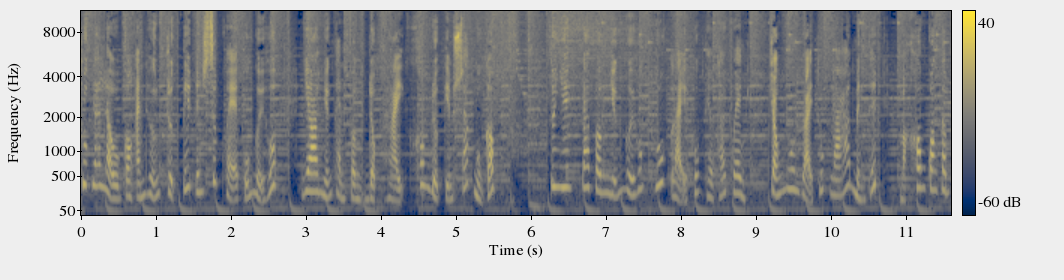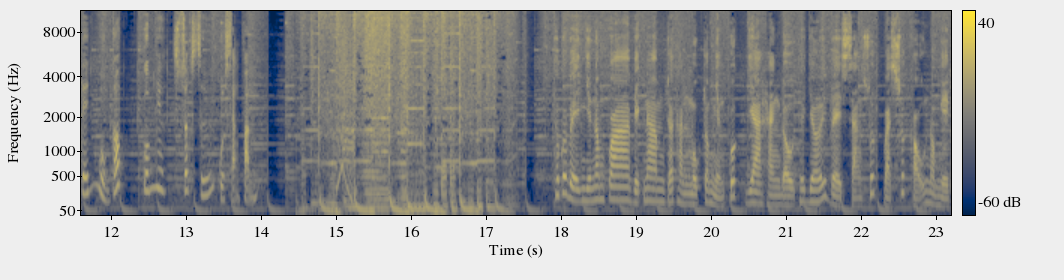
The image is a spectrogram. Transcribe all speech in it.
thuốc lá lậu còn ảnh hưởng trực tiếp đến sức khỏe của người hút do những thành phần độc hại không được kiểm soát nguồn gốc. Tuy nhiên, đa phần những người hút thuốc lại hút theo thói quen, chọn mua loại thuốc lá mình thích mà không quan tâm đến nguồn gốc cũng như xuất xứ của sản phẩm. Thưa quý vị, nhiều năm qua, Việt Nam trở thành một trong những quốc gia hàng đầu thế giới về sản xuất và xuất khẩu nông nghiệp.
